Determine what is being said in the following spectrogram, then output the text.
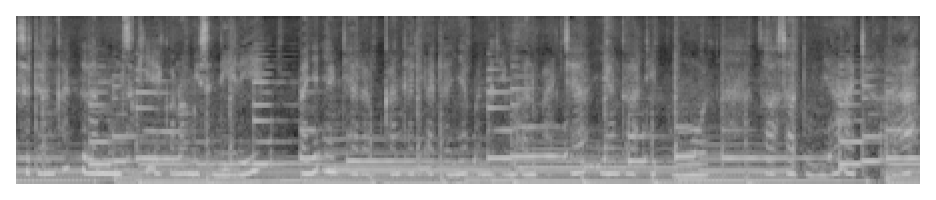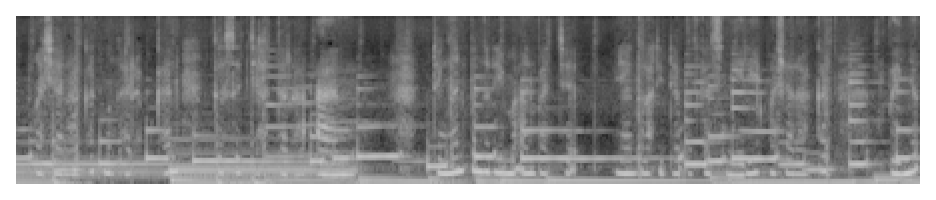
Sedangkan dalam segi ekonomi sendiri, banyak yang diharapkan dari adanya penerimaan pajak yang telah dipungut. Salah satunya adalah masyarakat mengharapkan kesejahteraan. Dengan penerimaan pajak yang telah didapatkan sendiri, masyarakat banyak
